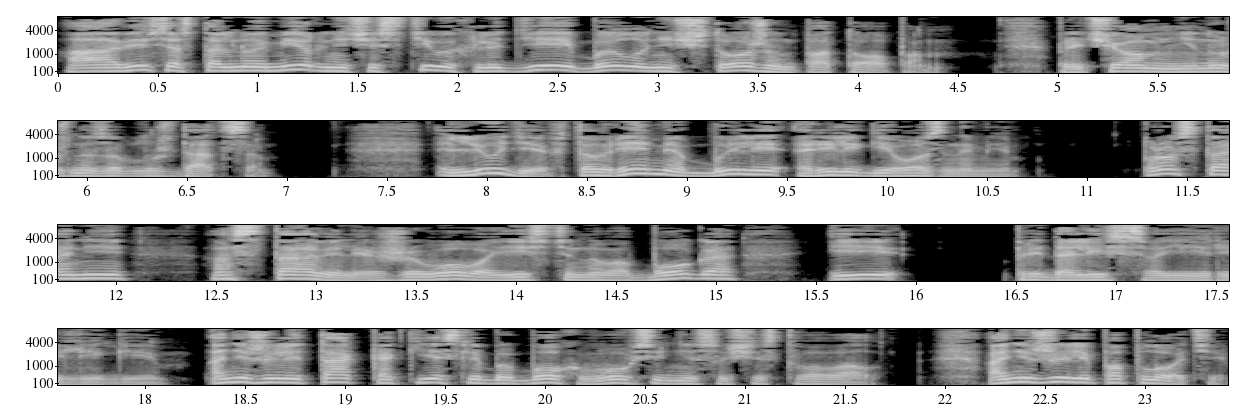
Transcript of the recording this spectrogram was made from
А весь остальной мир нечестивых людей был уничтожен потопом. Причем не нужно заблуждаться. Люди в то время были религиозными. Просто они оставили живого истинного Бога и предались своей религии. Они жили так, как если бы Бог вовсе не существовал. Они жили по плоти.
